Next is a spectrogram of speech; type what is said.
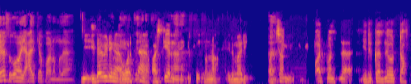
பேசுவோம் யாரு கேட்பா நம்மள? இதை விடுங்க ஒருத்தன் ஃபர்ஸ்ட் இயர் சொன்னான் இது மாதிரி. டிபார்ட்மெண்ட்ல இருக்கிறதுல ஒரு டஃப்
